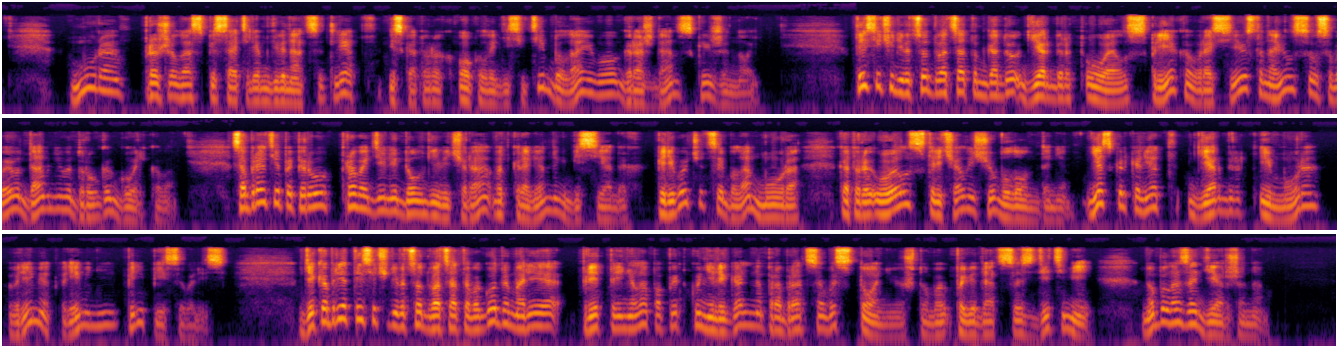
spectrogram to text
Мура прожила с писателем 12 лет, из которых около 10 была его гражданской женой. В 1920 году Герберт Уэллс, приехав в Россию, становился у своего давнего друга Горького. Собратья по Перу проводили долгие вечера в откровенных беседах. Переводчицей была Мура, которую Уэллс встречал еще в Лондоне. Несколько лет Герберт и Мура время от времени переписывались. В декабре 1920 года Мария предприняла попытку нелегально пробраться в Эстонию, чтобы повидаться с детьми, но была задержана.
